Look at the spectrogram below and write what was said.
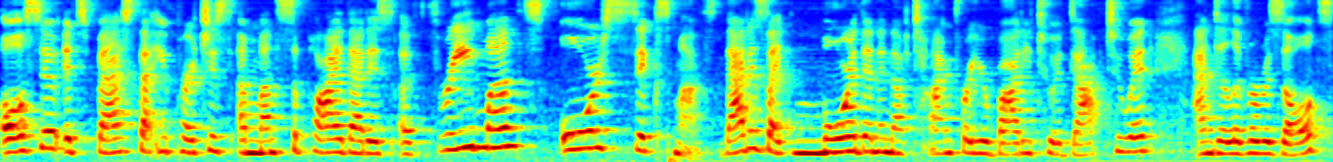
also, it's best that you purchase a month supply that is of three months or six months. That is like more than enough time for your body to adapt to it and deliver results.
